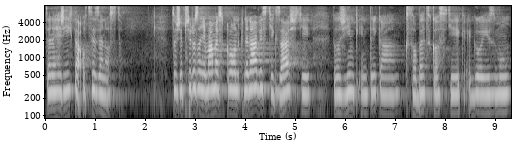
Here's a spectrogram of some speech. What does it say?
ten hřích, ta odcizenost. To, že přirozeně máme sklon k nenávisti, k zášti, k lžím, k intrikám, k sobeckosti, k egoismu.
